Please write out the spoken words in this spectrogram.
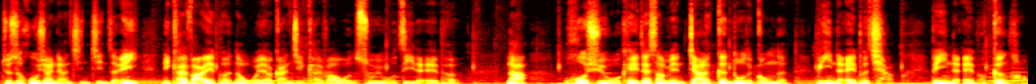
就是互相良性竞争。诶，你开发 App，那我也要赶紧开发我属于我自己的 App。那或许我可以在上面加了更多的功能，比你的 App 强，比你的 App 更好。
